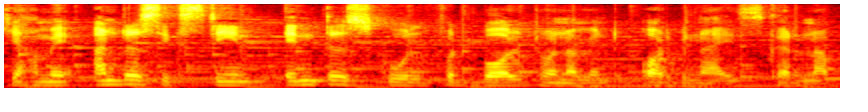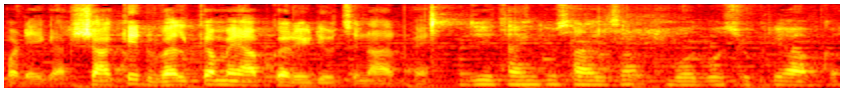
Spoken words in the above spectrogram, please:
कि हमें under 16 inter school football tournament organise करना पड़ेगा? शाकिर वेलकम है आपका रेडियो चिनार में। जी थैंक यू साहिल साहब। बहुत बहुत शुक्रिया आपका।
